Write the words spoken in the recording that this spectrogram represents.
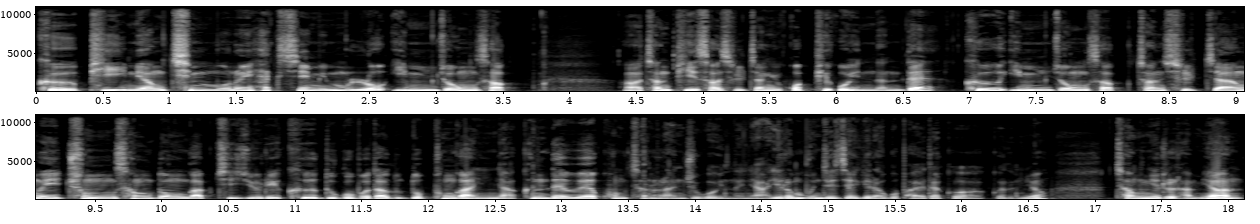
그 비명 친문의 핵심 인물로 임종석 어, 전 비서실장이 꼽히고 있는데 그 임종석 전 실장의 중성동갑 지지율이 그 누구보다도 높은 거 아니냐. 근데 왜 공천을 안 주고 있느냐. 이런 문제 제기라고 봐야 될 것 같거든요. 정리를 하면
